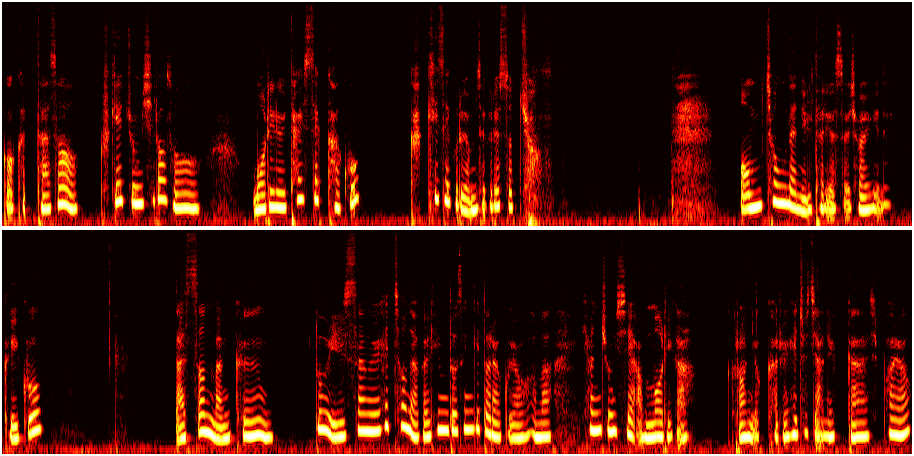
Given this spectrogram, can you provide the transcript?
것 같아서 그게 좀 싫어서 머리를 탈색하고 카키색으로 염색을 했었죠. 엄청난 일탈이었어요, 저에게는. 그리고 낯선 만큼 또 일상을 헤쳐나갈 힘도 생기더라고요. 아마 현중 씨의 앞머리가 그런 역할을 해주지 않을까 싶어요.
